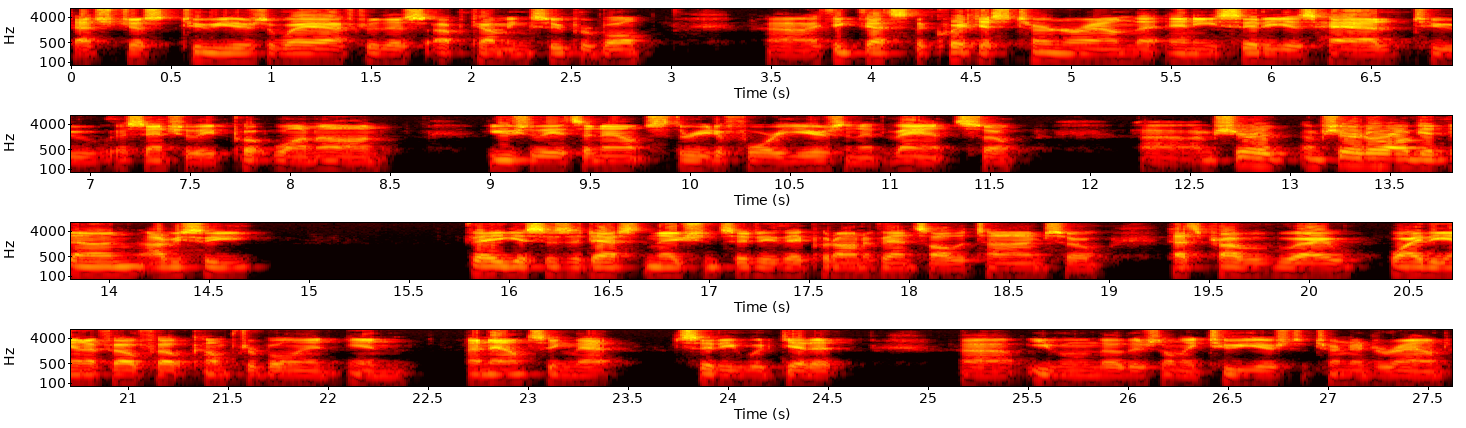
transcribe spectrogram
that's just two years away after this upcoming Super Bowl. Uh, I think that's the quickest turnaround that any city has had to essentially put one on. Usually, it's announced three to four years in advance. So uh, I'm sure I'm sure it'll all get done. Obviously, Vegas is a destination city; they put on events all the time. So that's probably why, why the NFL felt comfortable in in announcing that city would get it, uh, even though there's only two years to turn it around.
